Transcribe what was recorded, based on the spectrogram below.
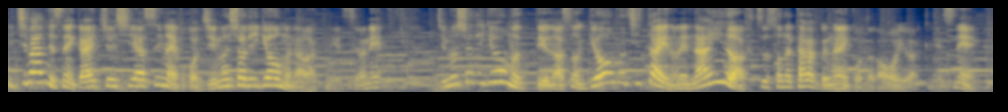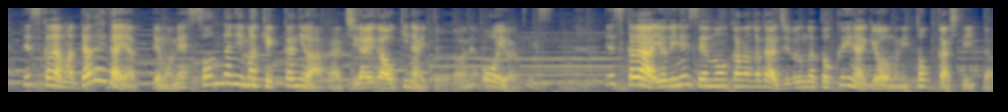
一番ですね、外注しやすいのはやっぱこう、事務処理業務なわけですよね。事務処理業務っていうのは、その業務自体のね、難易度は普通そんなに高くないことが多いわけですね。ですから、まあ、誰がやってもね、そんなに、まあ、結果には違いが起きないってことがね、多いわけです。ですから、よりね、専門家の方は自分が得意な業務に特化していった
